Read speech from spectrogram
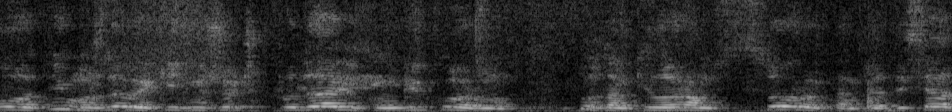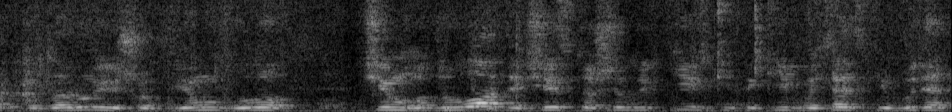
От, і можливо якийсь мішочок подарю комбікорму. Ну там кілограм 40, там 50 подарую, щоб йому було чим годувати. Чисто шелудьківський такий босяцький буде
